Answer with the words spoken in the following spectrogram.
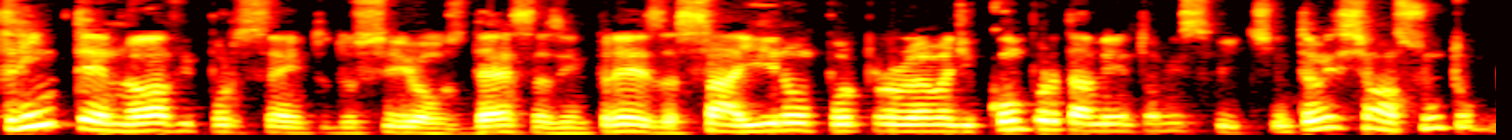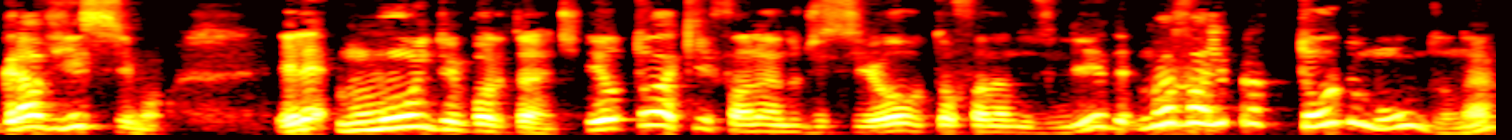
39% dos CEOs dessas empresas saíram por problema de comportamento misfit. Então, esse é um assunto gravíssimo. Ele é muito importante. Eu estou aqui falando de CEO, estou falando de líder, mas vale para todo mundo, né?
